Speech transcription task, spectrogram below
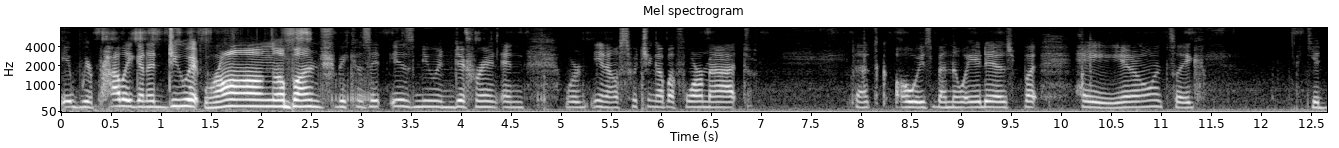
it, we're probably going to do it wrong a bunch because it is new and different. And we're, you know, switching up a format. That's always been the way it is. But hey, you know, it's like you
